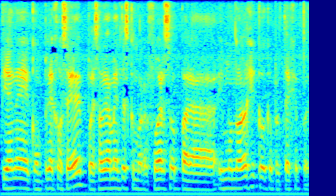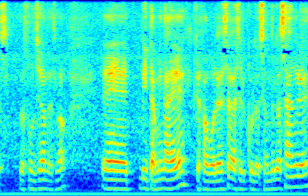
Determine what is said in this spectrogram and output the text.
Tiene complejo C, pues obviamente es como refuerzo para inmunológico que protege pues las funciones, ¿no? Eh, vitamina E, que favorece la circulación de la sangre.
